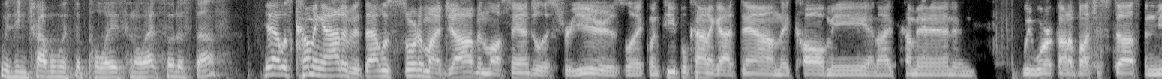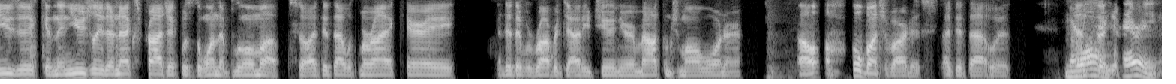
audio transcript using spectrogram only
was in trouble with the police and all that sort of stuff? Yeah, it was coming out of it. That was sort of my job in Los Angeles for years. Like when people kind of got down, they'd call me and I'd come in and we work on a bunch of stuff and music, and then usually their next project was the one that blew them up. So I did that with Mariah Carey. I did that with Robert Downey Jr., Malcolm Jamal Warner, a, a whole bunch of artists. I did that with. Mariah so, Carey.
